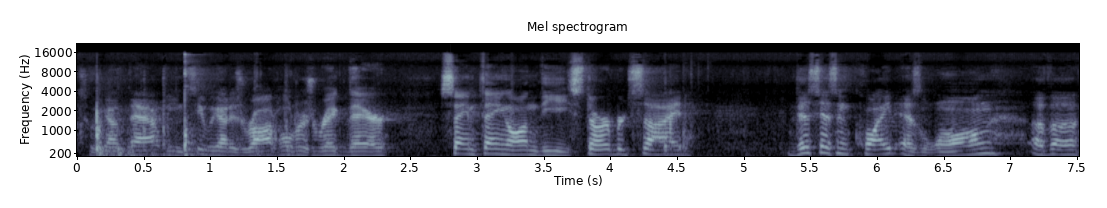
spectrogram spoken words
so we got that. You can see we got his rod holders rigged there. Same thing on the starboard side. This isn't quite as long of a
